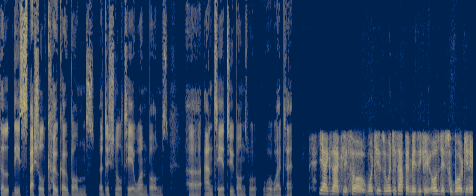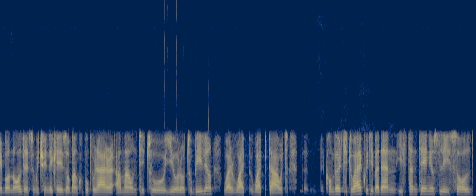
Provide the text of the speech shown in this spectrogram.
the these special CoCo bonds, additional tier one bonds, uh, and tier two bonds were, were wiped out. Yeah, exactly. So what is what is happened basically? All the subordinate bondholders, which in the case of Banco Popular amounted to euro two billion, were wiped wiped out converted to equity, but then instantaneously sold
